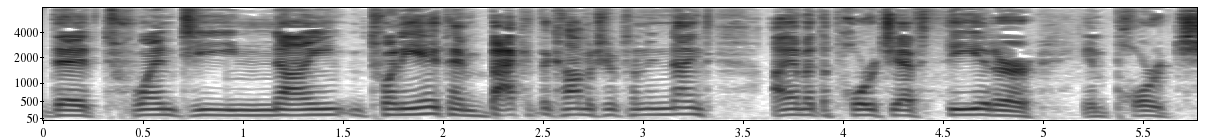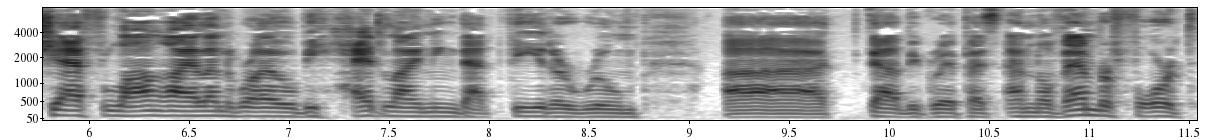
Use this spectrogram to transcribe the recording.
the 29th 28th i'm back at the comic strip 29th i am at the port jeff theater in port jeff long island where i will be headlining that theater room. Uh that'd be a great place. And november 4th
